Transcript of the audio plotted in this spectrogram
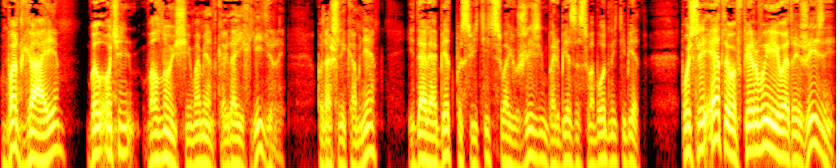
В Бадгае был очень волнующий момент, когда их лидеры подошли ко мне и дали обет посвятить свою жизнь борьбе за свободный Тибет. После этого впервые в этой жизни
